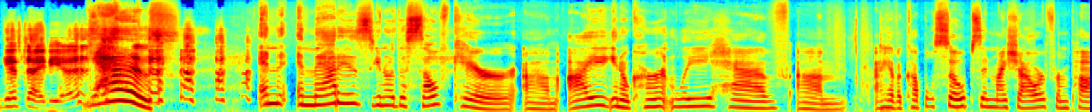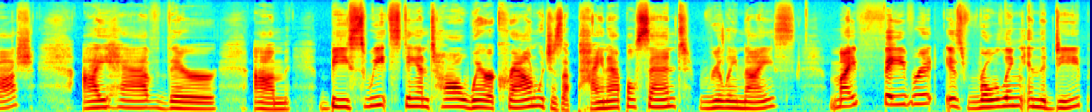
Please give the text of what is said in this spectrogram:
gift ideas. Yes. and and that is you know the self-care um, i you know currently have um, i have a couple soaps in my shower from posh i have their um, be sweet stand tall wear a crown which is a pineapple scent really nice my favorite is rolling in the deep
